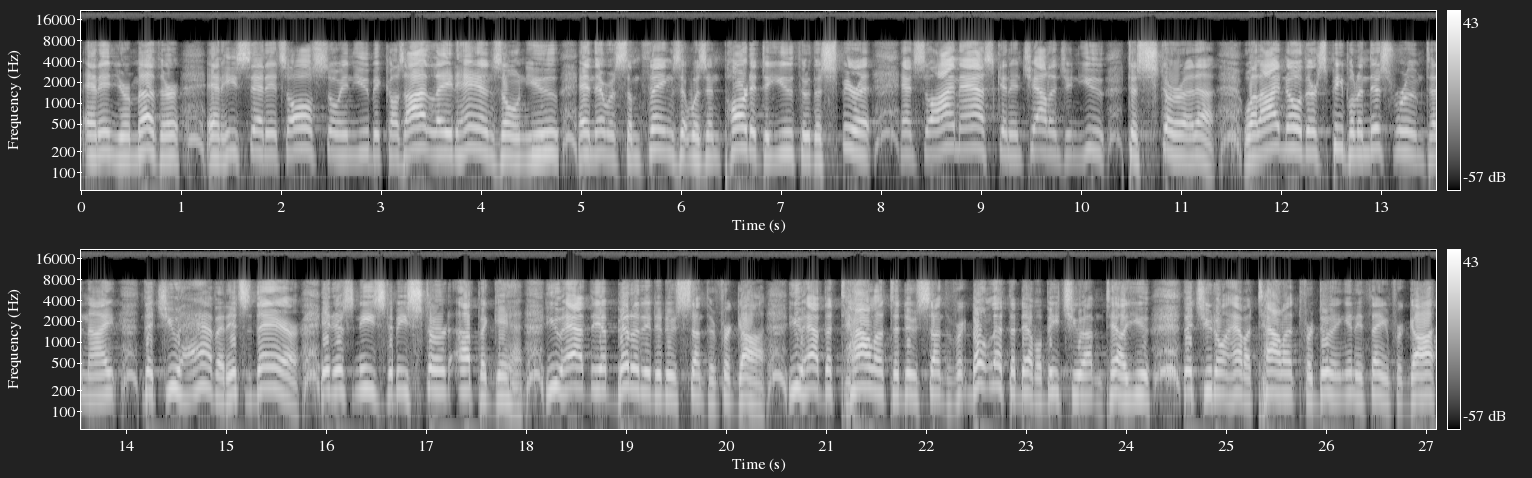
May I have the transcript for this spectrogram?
and in your mother. And he said, It's also in you because I laid hands on you and there was some things that was imparted to you through the Spirit. And so I'm asking and challenging you to stir it up. Well, I know there's people in this room tonight that you have it. It's there. It just needs to be stirred up again. You have the ability to do something for God. You have the talent talent to do something for don't let the devil beat you up and tell you that you don't have a talent for doing anything for God.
